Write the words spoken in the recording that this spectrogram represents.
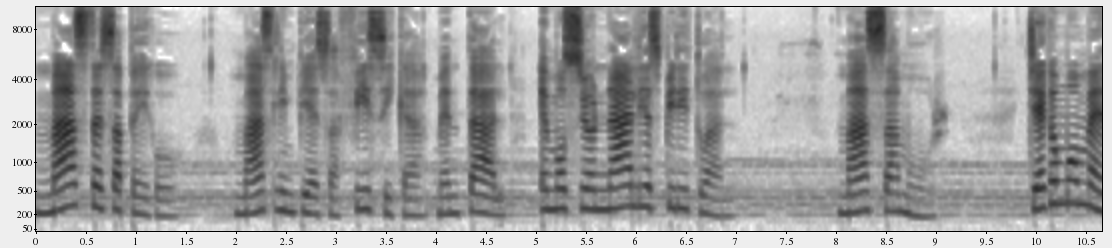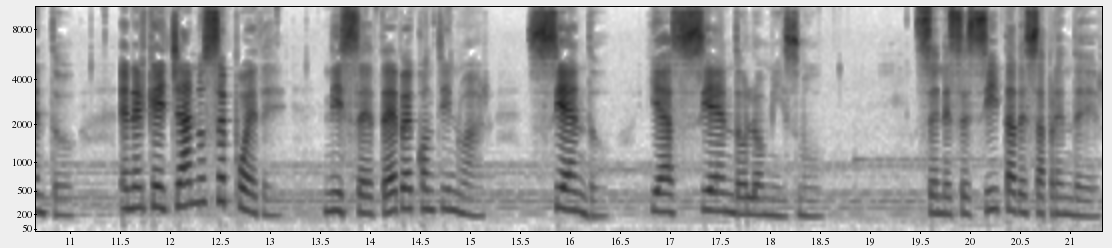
más desapego, más limpieza física, mental, emocional y espiritual, más amor llega un momento en el que ya no se puede ni se debe continuar siendo y haciendo lo mismo. Se necesita desaprender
